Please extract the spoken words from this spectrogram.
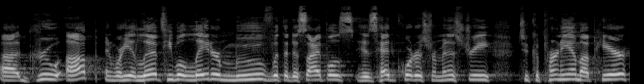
uh, grew up and where he lived. He will later move with the disciples, his headquarters for ministry, to Capernaum up here.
